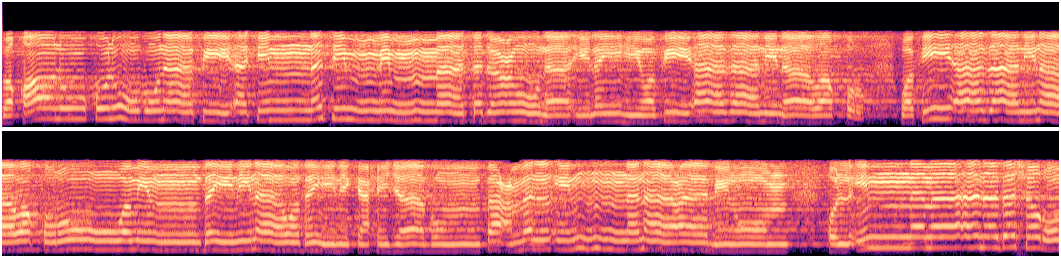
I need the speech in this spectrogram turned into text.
وقالوا قلوبنا في أكنة مما تدعونا إليه وفي آذاننا وقر وفي آذاننا وقر ومن بيننا وبينك حجاب فاعمل إننا عاملون قل إنما أنا بشر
